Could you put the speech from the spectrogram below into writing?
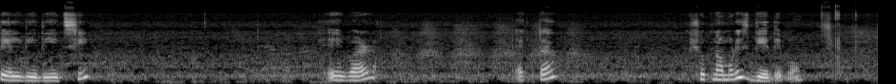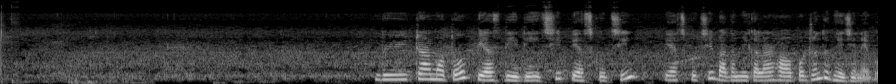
তেল দিয়ে দিয়েছি। এবার একটা শুকনো মরিচ দিয়ে দেব। দুইটার মতো পেঁয়াজ দিয়ে দিয়েছি, পেঁয়াজ কুচি। পেঁয়াজ কুচি বাদামি কালার হওয়া পর্যন্ত ভেজে নেব।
